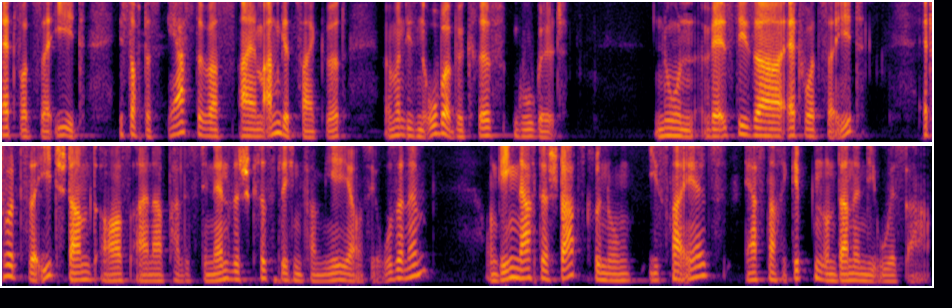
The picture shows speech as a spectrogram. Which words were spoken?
Edward Said, ist doch das erste, was einem angezeigt wird, wenn man diesen Oberbegriff googelt. Nun, wer ist dieser Edward Said? Edward Said stammt aus einer palästinensisch-christlichen Familie aus Jerusalem und ging nach der Staatsgründung Israels erst nach Ägypten und dann in die USA.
